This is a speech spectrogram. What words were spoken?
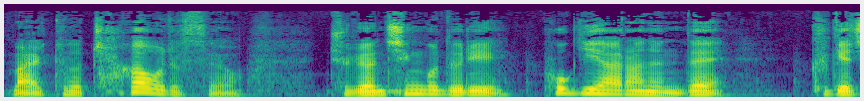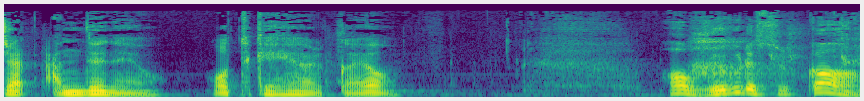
말투도 차가워졌어요. 주변 친구들이 포기하라는데 그게 잘 안 되네요. 어떻게 해야 할까요? 아, 왜 그랬을까?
